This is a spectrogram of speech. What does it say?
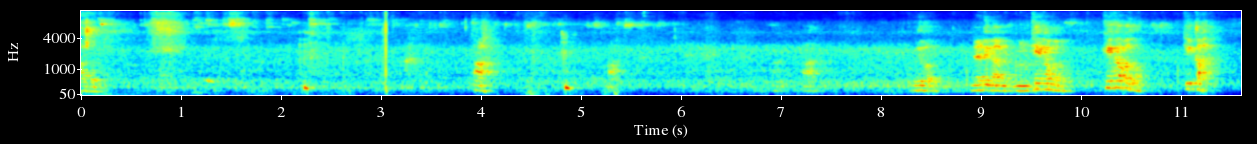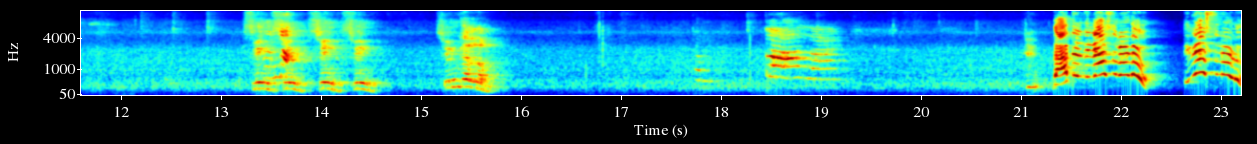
ఆగు ఇదిగో మనం కేక పదం కేక పదం కేక. స్వింగ్ స్వింగ్ స్వింగ్ స్వింగ్ స్వింగ్కి వెళ్దాం తాతలు తినేస్తున్నాడు తినేస్తున్నాడు.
